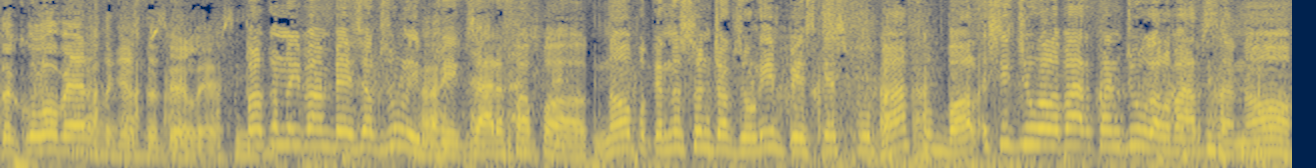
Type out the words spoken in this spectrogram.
de color verd, aquesta tele. Sí. Però que no hi van bé Jocs Olímpics, ara fa poc. No, perquè no són Jocs Olímpics, que és futbol, futbol. Així juga el Bar quan juga el Barça. No,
